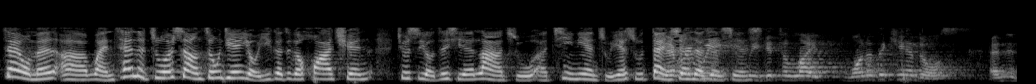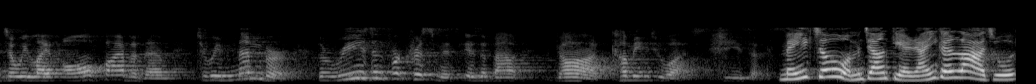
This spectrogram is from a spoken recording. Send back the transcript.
在我们呃晚餐的桌上中间有一个这个花圈，就是有这些蜡烛呃纪念主耶稣诞生的这 week, 些 we get to light one of the candles, and until we light all five of them, to remember the reason for Christmas is about God coming to us, Jesus. 每一周我们将点燃一根蜡烛，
